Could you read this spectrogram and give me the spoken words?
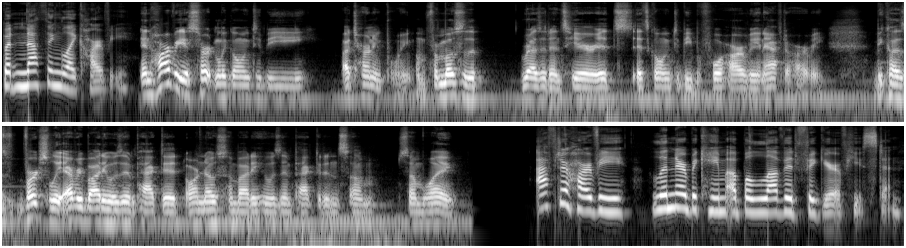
but nothing like Harvey. And Harvey is certainly going to be a turning point. Um, for most of the residents here, it's it's going to be before Harvey and after Harvey, because virtually everybody was impacted or knows somebody who was impacted in some some way. After Harvey, Lindner became a beloved figure of Houston.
